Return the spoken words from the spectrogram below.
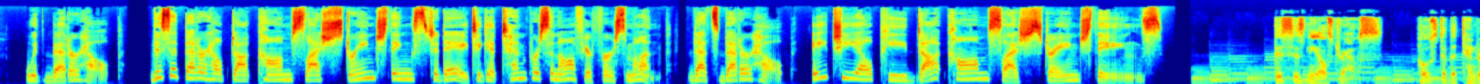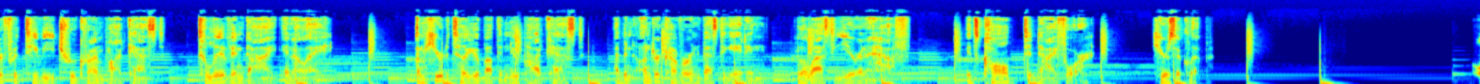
with BetterHelp. Visit betterhelp.com slash strange things today to get 10% off your first month. That's betterhelp, H-E-L-P dot com slash strange things. This is Neil Strauss, host of the Tenderfoot TV True Crime Podcast, To Live and Die in LA. I'm here to tell you about the new podcast I've been undercover investigating for the last year and a half. It's called To Die For. Here's a clip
